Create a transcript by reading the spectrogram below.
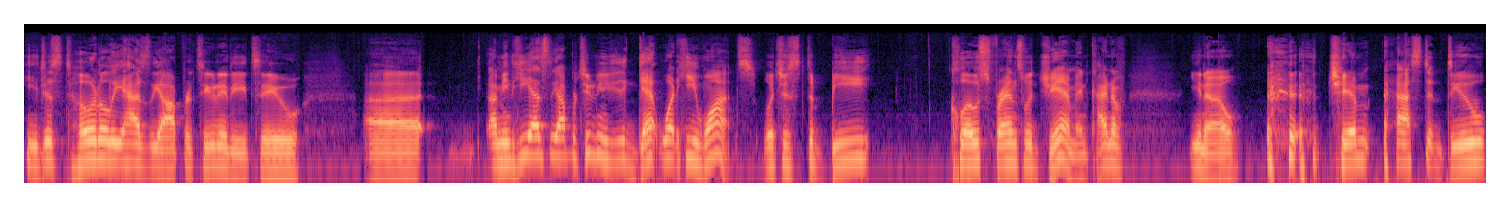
he just totally has the opportunity to uh I mean, he has the opportunity to get what he wants, which is to be close friends with Jim and kind of, you know, Jim has to do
